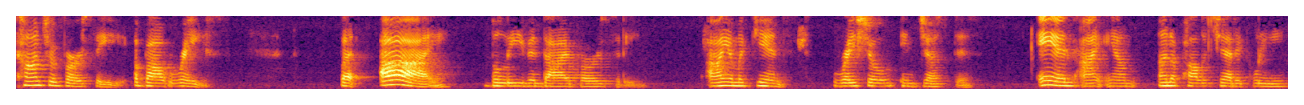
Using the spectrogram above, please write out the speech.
controversy about race, but I believe in diversity. I am against racial injustice, and I am unapologetically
